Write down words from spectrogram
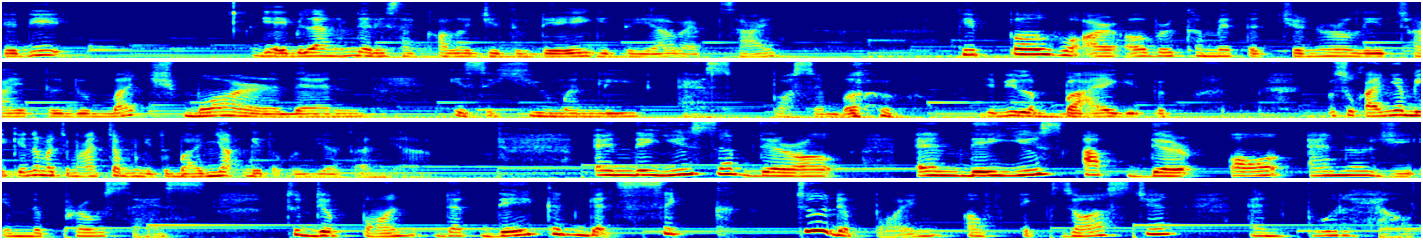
Jadi dia bilang dari Psychology Today gitu ya website. People who are overcommitted generally try to do much more than is humanly as possible. Jadi lebay gitu. Sukanya bikinnya macam-macam gitu banyak gitu kegiatannya and they use up their all and they use up their all energy in the process to the point that they can get sick to the point of exhaustion and poor health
